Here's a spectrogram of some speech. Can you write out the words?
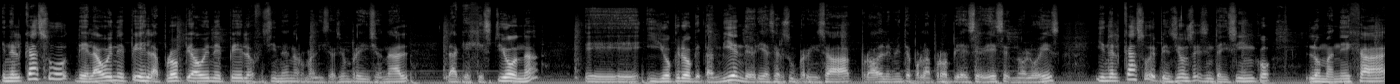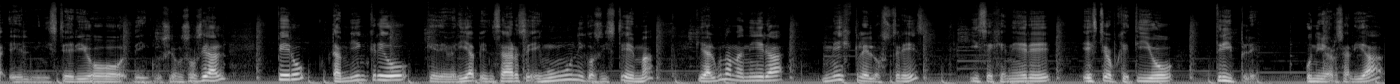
En el caso de la ONP, es la propia ONP, la Oficina de Normalización Previsional, la que gestiona, eh, y yo creo que también debería ser supervisada probablemente por la propia SBS, no lo es. Y en el caso de Pensión 65 lo maneja el Ministerio de Inclusión Social, pero también creo que debería pensarse en un único sistema que de alguna manera mezcle los tres y se genere este objetivo triple Universalidad,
